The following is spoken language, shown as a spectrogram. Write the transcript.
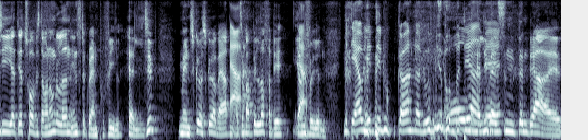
sige, jeg, jeg tror, hvis der var nogen, der lavede en Instagram-profil, her er lille tip, med en skør, skør verden, Ja. altså bare billeder fra det, jeg Ja. vil følge den. Men det er jo lidt det, du gør, når du bliver Jo, men bombarderet alligevel med... sådan den der, øh,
